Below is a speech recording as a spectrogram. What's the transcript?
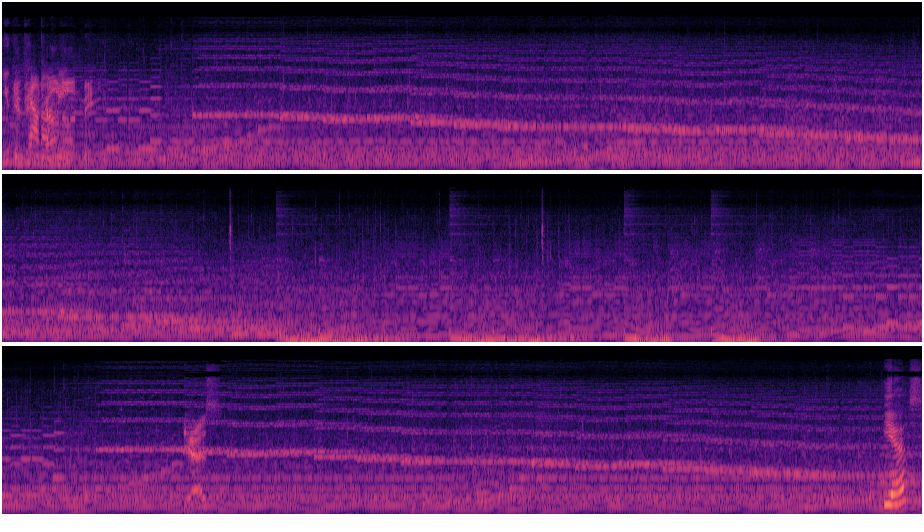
You You can, count, on me. on me. Yes?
